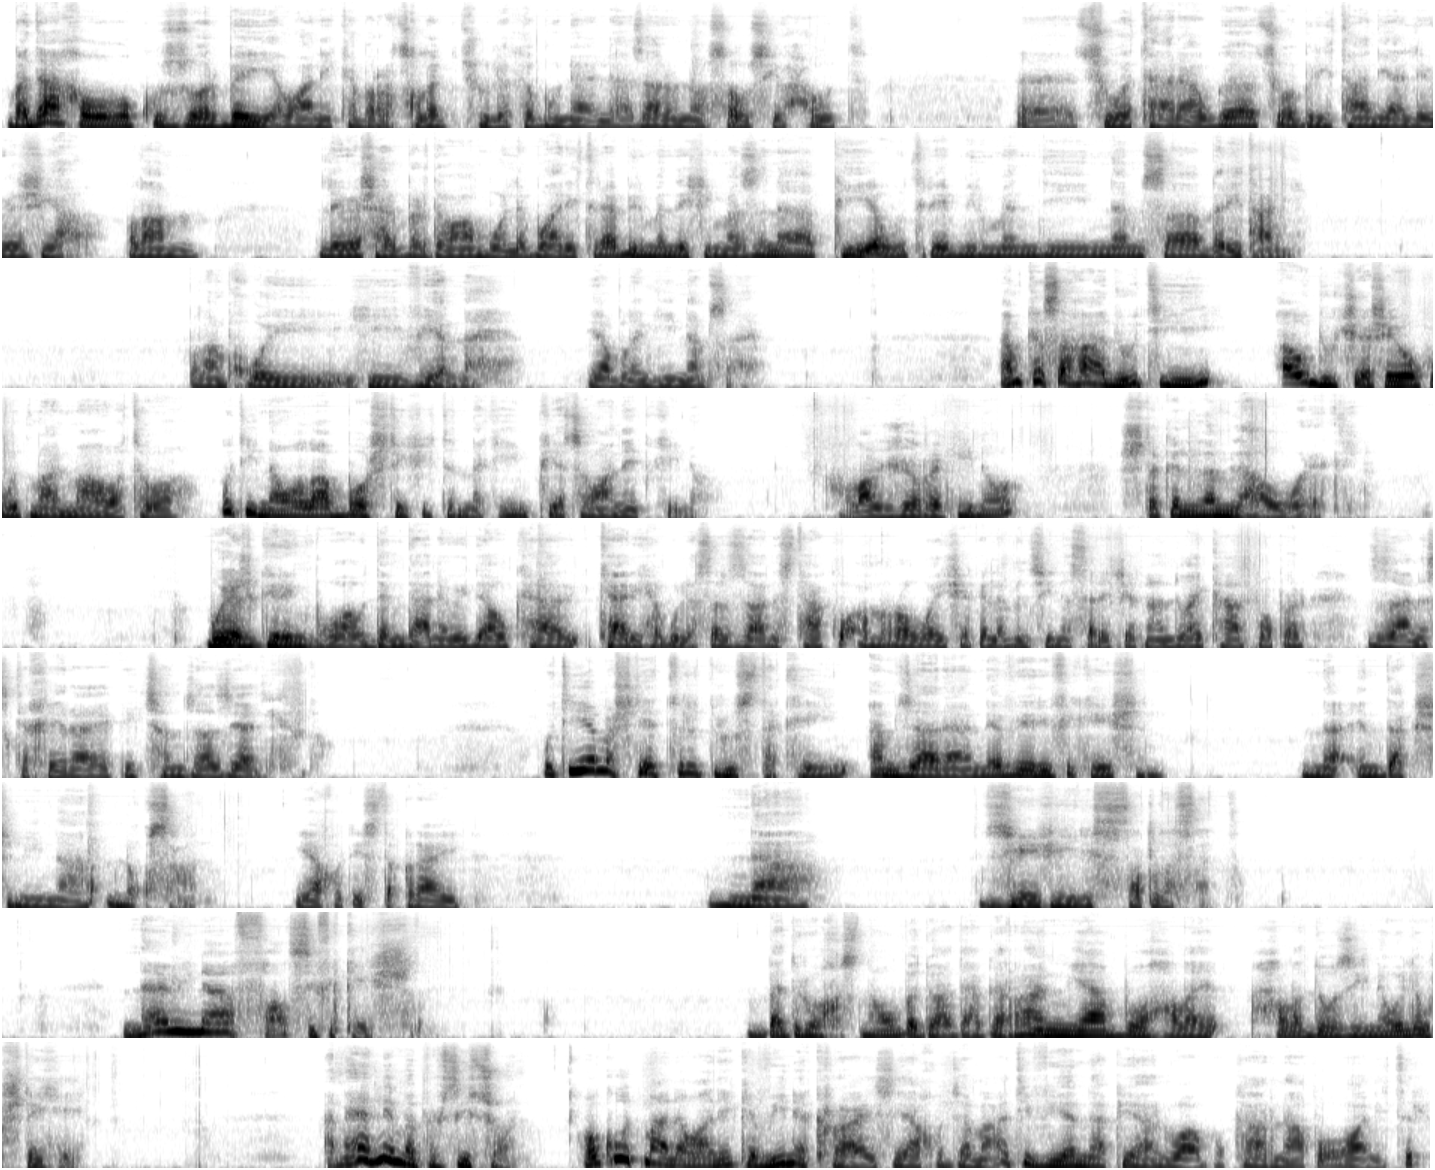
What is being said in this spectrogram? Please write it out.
بەداخەوە وەکو زۆربەی ئەوانەی کە بەڕەچەڵەک جوولەکە بوونە لە 1970 چووە تاراوگە چووە بریتانیا لەوێ ژیاوە بەڵام لەوێش هەر بەردەوام بووە لە بواری تررا بیرمەندێکی مەزنە پی ئەوترێ بیرمەندی نەمسا بەریتانی بەڵام خۆی هی ڤیەننایە یا بڵێن هی نەمسایە ئەم کەسە هادووتی ئەو دوو کێشەی وەک وتمان ماوەتەوە وتی نەوەڵا بۆ شتێکی تر نەکەین پێچەوانەی بکەینەوە هەڵاو ژێڕەکەینەوە شتەکە لەم لاوە وەرەکرین بۆیەش گرنگ بووە و دەنگدانەوەی دا و کاری هەبوو لەسەر زانست تاکو ئەمڕۆ و یەکێکە لە بنچینە سەرەکیەکان دوای کارل پۆپەر زانست کە خێرایەکەی چەند جا زیادی کردووە وتی ئێمە شتێ تر دروست دەکەین ئەم جارە نە ڤێریفیکەیشن نە ئیندەکشنی نا نوقسان یاخود ئیستقرای نا جێگیری سەد لە سەد ناوینا فاڵسیفیکەیشن، بە درۆ خستنەوە و بەدواداگەڕان یا بۆ هەڵە دۆزینەوە لەو شتەی هەیە ئەمەیان لێ مەپرسی چۆن وەکوتمان ئەوانەی کە ڤینە کرایس یاخود جەماعەتی ڤەن ناپیان وابوو کار ناپۆوانی تر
